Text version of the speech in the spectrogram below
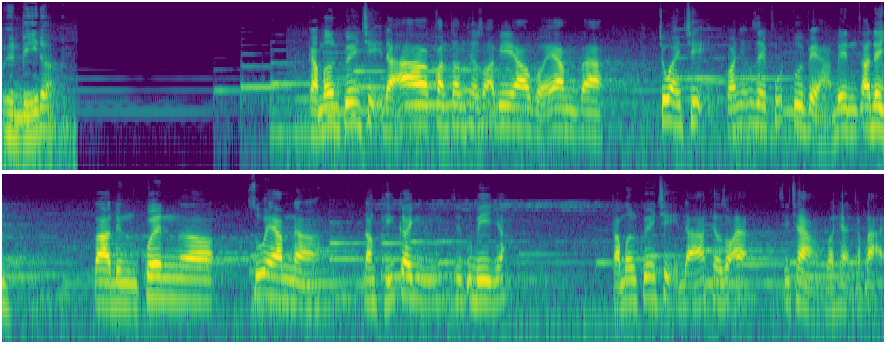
huyền bí đó. Cảm ơn quý anh chị đã quan tâm theo dõi video của em và chúc anh chị có những giây phút vui vẻ bên gia đình. Và đừng quên ờ, giúp em là đăng ký kênh YouTube nhé. Cảm ơn quý anh chị đã theo dõi ạ. Xin chào và hẹn gặp lại.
